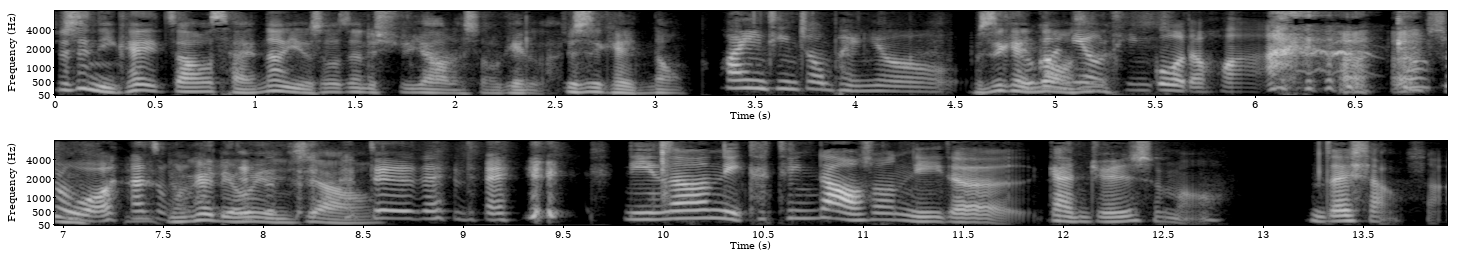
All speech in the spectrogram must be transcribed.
就是你可以招财，那有时候真的需要的时候可以来，就是可以弄，欢迎听众朋友，不是可以弄，如果你有听过的话，告诉我那怎么。你们可以留言一下哦。对对对对，你呢？你听到的时候，你的感觉是什么？你在想啥？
